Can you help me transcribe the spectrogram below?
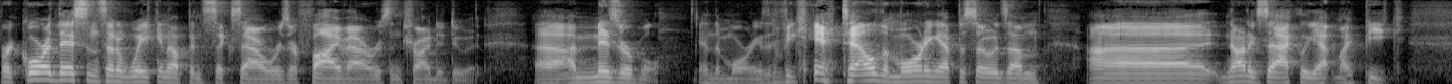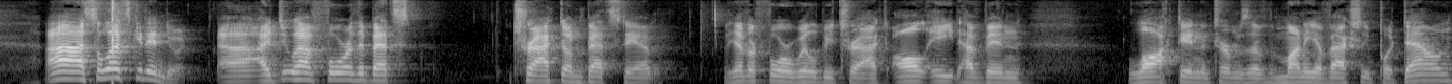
record this instead of waking up in six hours or five hours and trying to do it. Uh, I'm miserable in the mornings. If you can't tell, the morning episodes, I'm uh, not exactly at my peak. Uh, so let's get into it. Uh, I do have four of the bets tracked on BetStamp. The other four will be tracked. All eight have been locked in in terms of money I've actually put down.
